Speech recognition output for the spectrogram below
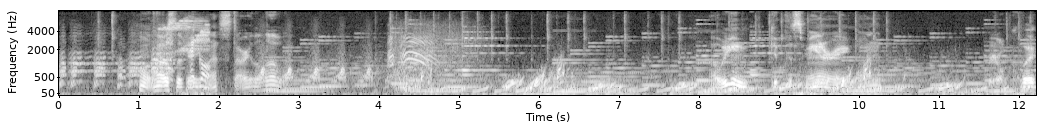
Oh, that was the very last star of the level. Oh, we can get this Manta Ray one real quick.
